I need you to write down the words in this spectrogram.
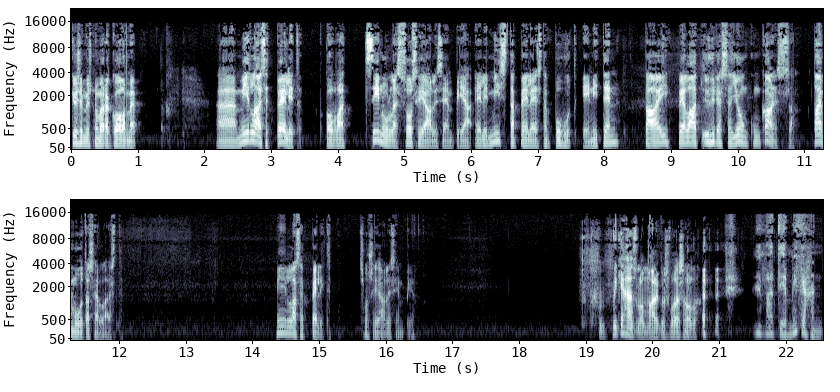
Kysymys numero kolme. Ää, millaiset pelit ovat sinulle sosiaalisempia, eli mistä peleistä puhut eniten, tai pelaat yhdessä jonkun kanssa, tai muuta sellaista? Millaiset pelit sosiaalisimpia? Mikähän sulla, Markus, voisi olla? En mä tiedä, mikähän...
